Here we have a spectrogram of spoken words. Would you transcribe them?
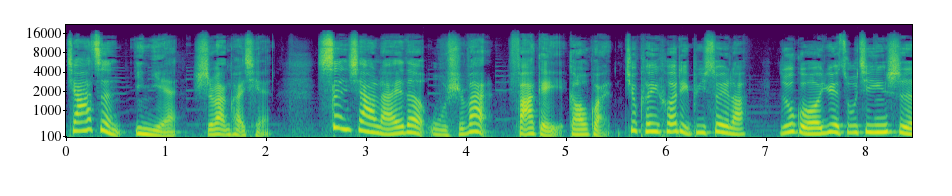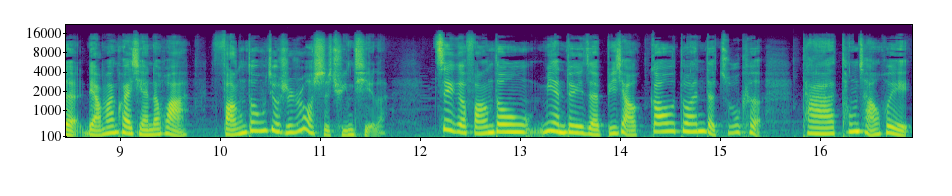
家政一年十万块钱，剩下来的五十万发给高管就可以合理避税了。如果月租金是两万块钱的话，房东就是弱势群体了。这个房东面对着比较高端的租客，他通常会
